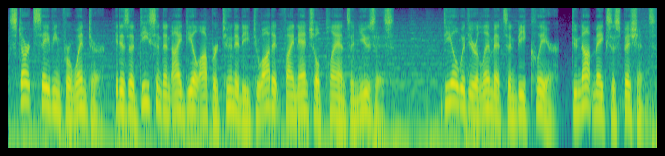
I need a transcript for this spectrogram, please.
Start saving for winter, it is a decent and ideal opportunity to audit financial plans and uses. Deal with your limits and be clear, do not make suspicions.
